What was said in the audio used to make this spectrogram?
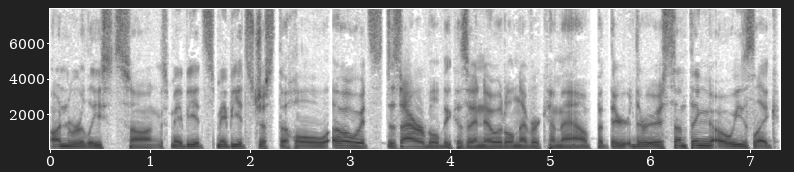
unreleased songs, maybe it's maybe it's just the whole oh, it's desirable because I know it'll never come out, but there there is something always like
